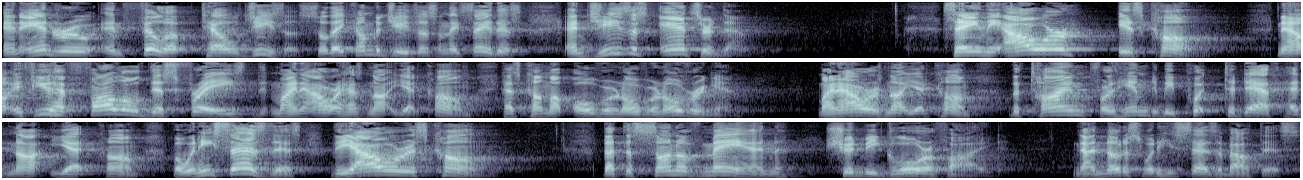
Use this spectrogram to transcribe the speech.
and Andrew and Philip tell Jesus. So they come to Jesus and they say this, and Jesus answered them, saying, The hour is come. Now, if you have followed this phrase, mine hour has not yet come, has come up over and over and over again. Mine hour has not yet come. The time for him to be put to death had not yet come. But when he says this, the hour is come that the Son of Man should be glorified. Now, notice what he says about this.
